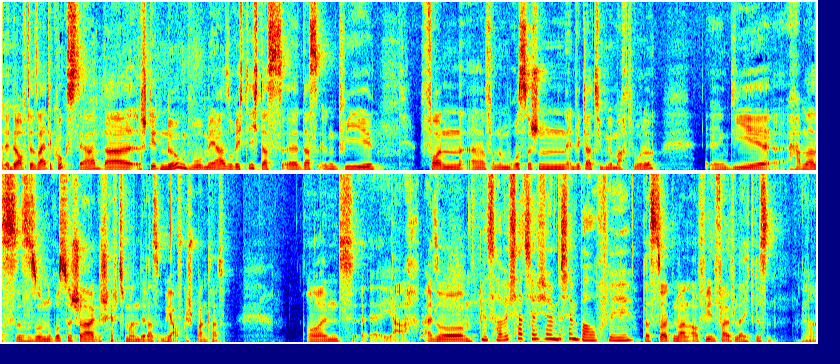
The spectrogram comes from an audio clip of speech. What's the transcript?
wenn du auf der Seite guckst, ja, da steht nirgendwo mehr so richtig, dass äh, das irgendwie von, äh, von einem russischen Entwicklerteam gemacht wurde. Äh, die haben das, das ist so ein russischer Geschäftsmann, der das irgendwie aufgespannt hat. Und äh, ja, also Jetzt habe ich tatsächlich ein bisschen Bauchweh. das sollten wir auf jeden Fall vielleicht wissen. Ja.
